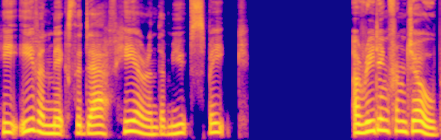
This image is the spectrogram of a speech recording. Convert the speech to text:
He even makes the deaf hear and the mute speak. A reading from Job.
